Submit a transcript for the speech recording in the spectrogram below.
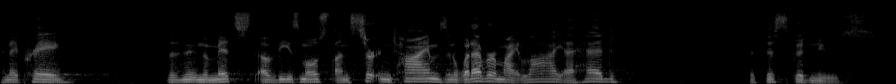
And I pray that in the midst of these most uncertain times and whatever might lie ahead, that this good news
